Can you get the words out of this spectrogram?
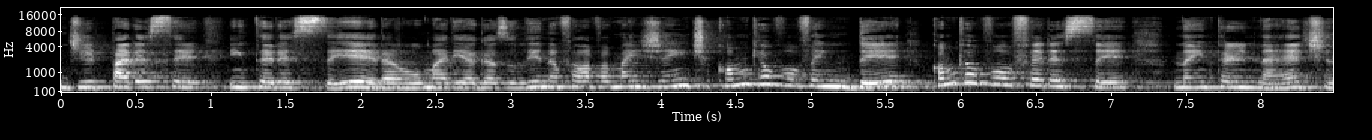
de parecer interesseira ou Maria Gasolina. Eu falava, mas gente, como que eu vou vender? Como que eu vou oferecer na internet?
